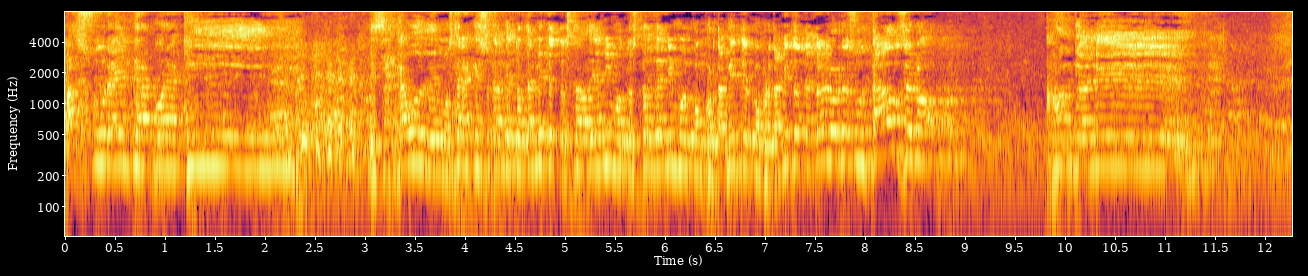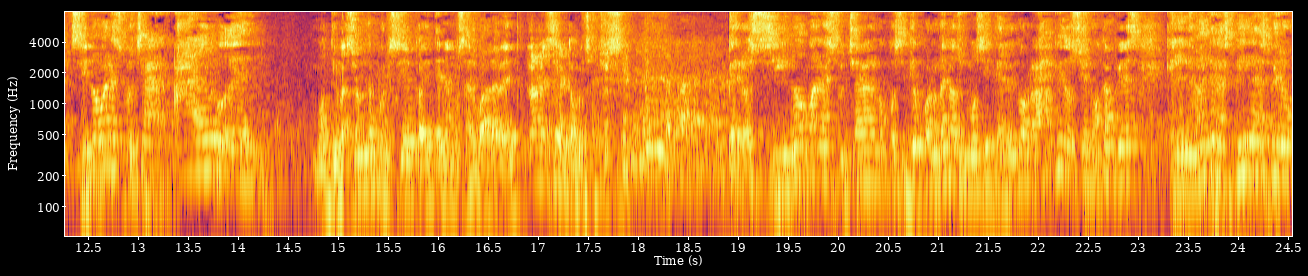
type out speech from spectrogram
basura entra por aquí. Les acabo de demostrar que eso cambia totalmente tu estado de ánimo, tu estado de ánimo, el comportamiento, el comportamiento te trae los resultados, ¿o no? Cámbiale. Si no van a escuchar algo de motivación, que por cierto ahí tenemos algo a la venta. No, es cierto, muchachos. Pero si no van a escuchar algo positivo, por lo menos música ritmo rápido, si no, campeones, que le levanten las pilas, pero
